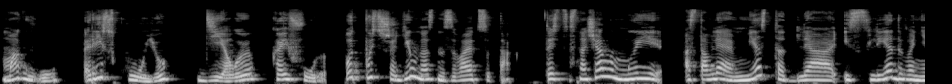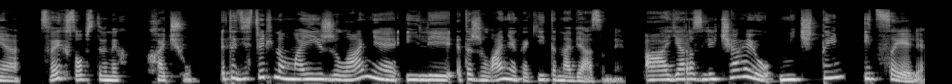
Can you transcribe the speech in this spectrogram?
«могу», «рискую», делаю, кайфую. Вот пусть шаги у нас называются так. То есть сначала мы оставляем место для исследования своих собственных «хочу». Это действительно мои желания или это желания какие-то навязанные. А я различаю мечты и цели.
